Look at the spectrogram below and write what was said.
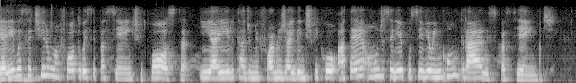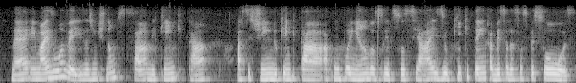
aí você tira uma foto com esse paciente, posta, e aí ele está de uniforme e já identificou até onde seria possível encontrar esse paciente, né? E mais uma vez, a gente não sabe quem que está assistindo, quem que está acompanhando as redes sociais e o que que tem na cabeça dessas pessoas.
